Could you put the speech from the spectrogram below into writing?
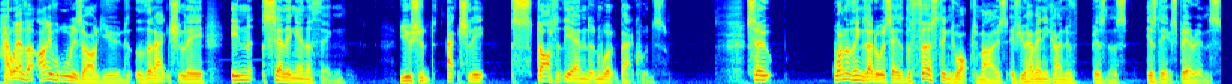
However, I've always argued that actually, in selling anything, you should actually start at the end and work backwards. So, one of the things I'd always say is the first thing to optimize if you have any kind of business is the experience.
